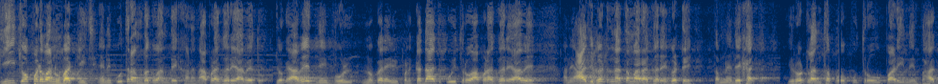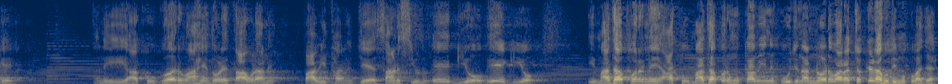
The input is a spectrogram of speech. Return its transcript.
ઘી ચોપડવાનું બાકી છે. એની કૂતરામાં ભગવાન દેખાણા આપણા ઘરે આવે તો. જો કે આવે જ નહીં, ભૂલ ન કરે એવી, પણ કદાચ કૂતરો આપણા ઘરે આવે અને આ જ ઘટના તમારા ઘરે ઘટે, તમને દેખાય. એ રોટલાનો થપ્પો કૂતરો ઉપાડીને ભાગે અને એ આખું ઘર વાહે દોડે તાવડાને પાવીથાને જે સાણસિયું એ ગયો એ ગયો. એ માધાપરને આખું માધાપર મુકાવીને ભુજના નળવાળા ચકેડા સુધી મૂકવા જાય.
